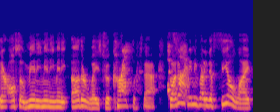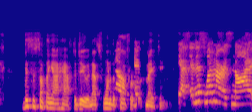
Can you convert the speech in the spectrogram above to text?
there are also many, many, many other ways to accomplish right. that. So that's I don't fine. want anybody to feel like this is something I have to do, and that's one of the no, points we're both making. Yes, and this webinar is not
